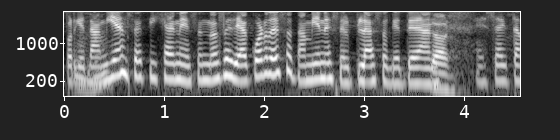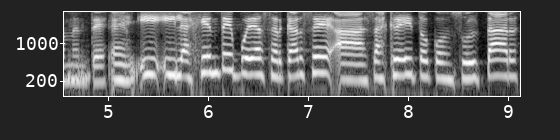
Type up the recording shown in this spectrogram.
Porque también se fija en eso. Entonces, de acuerdo a eso, también es el plazo que te dan. Exactamente. Y, la gente puede acercarse a SAS Crédito, consultar,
